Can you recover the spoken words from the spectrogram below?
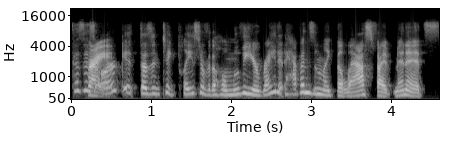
Because his Right. arc it doesn't take place over the whole movie. You're right. It happens in like the last five minutes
